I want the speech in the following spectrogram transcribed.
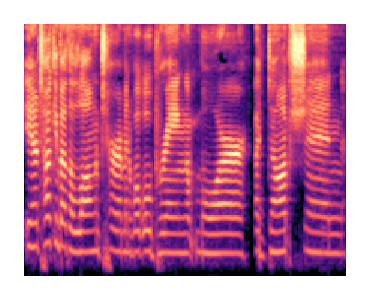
You know, talking about the long term and what will bring more adoption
